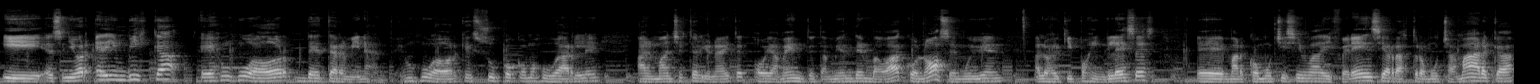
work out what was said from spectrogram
Y el señor Edin Vizca es un jugador determinante. Es un jugador que supo cómo jugarle al Manchester United. Obviamente también Dembaba conoce muy bien a los equipos ingleses. Eh, marcó muchísima diferencia, arrastró mucha marca,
